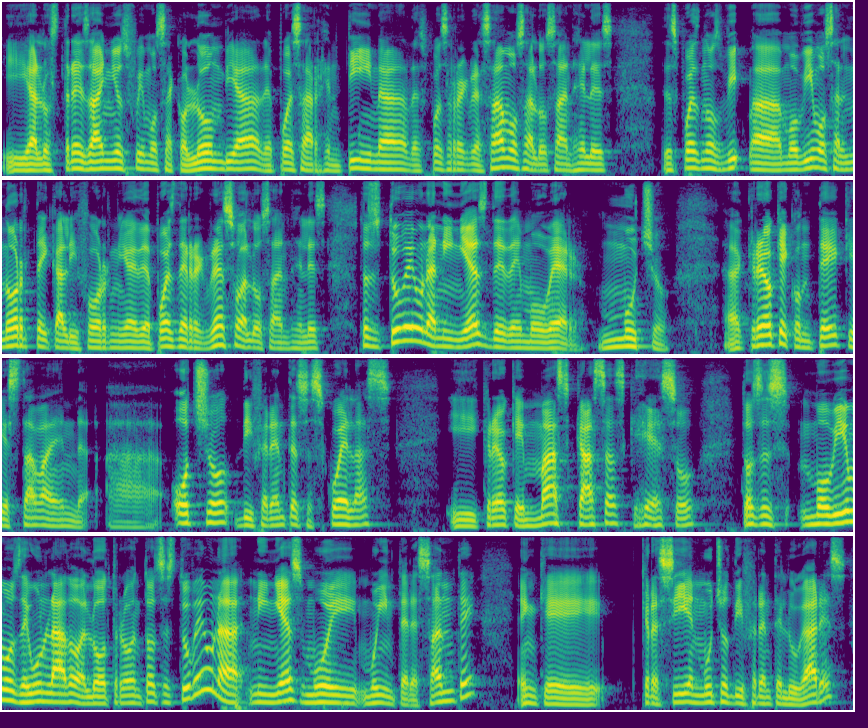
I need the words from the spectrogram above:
y a los tres años fuimos a Colombia, después a Argentina, después regresamos a Los Ángeles, después nos ah, movimos al norte de California y después de regreso a Los Ángeles. Entonces tuve una niñez de, de mover mucho. Ah, creo que conté que estaba en ah, ocho diferentes escuelas y creo que más casas que eso. Entonces movimos de un lado al otro. Entonces tuve una niñez muy, muy interesante en que crecí en muchos diferentes lugares,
